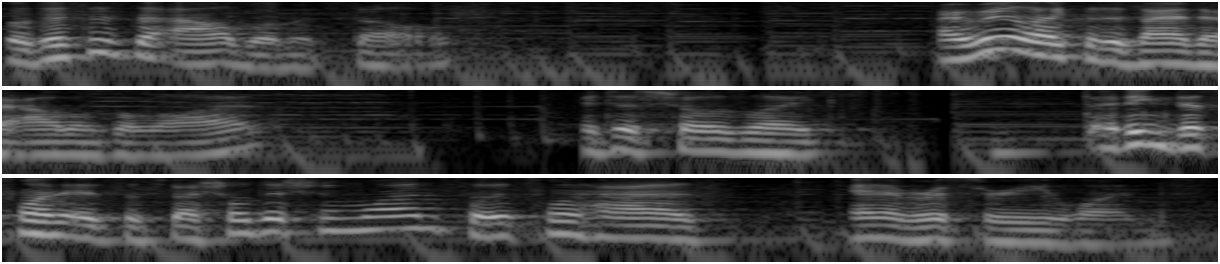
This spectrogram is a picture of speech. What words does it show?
So this is the album itself. I really like the design of their albums a lot. It just shows like, I think this one is the special edition one, so this one has anniversary ones.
